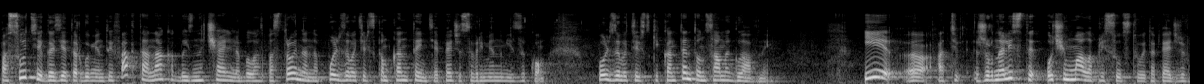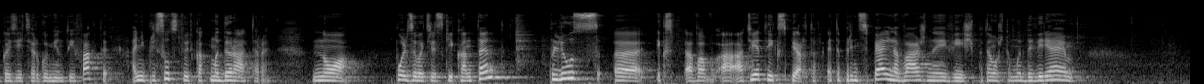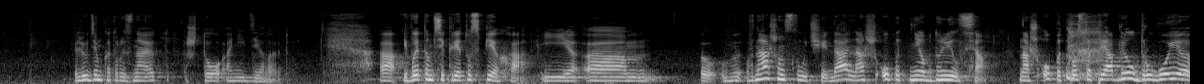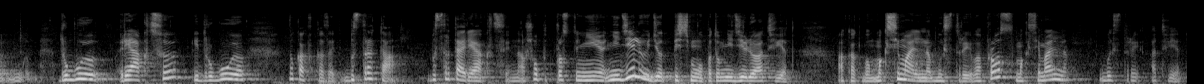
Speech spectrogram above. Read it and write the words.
По сути, газета «Аргументы и факты», она как бы изначально была построена на пользовательском контенте, опять же, современным языком. Пользовательский контент, он самый главный. И э, от- журналисты очень мало присутствуют, опять же, в газете «Аргументы и факты». Они присутствуют как модераторы. Но пользовательский контент плюс э, экс- а, а, ответы экспертов – это принципиально важная вещь, потому что мы доверяем людям, которые знают, что они делают. А, И в этом секрет успеха. И эм, в нашем случае да, наш опыт не обнулился. Наш опыт просто приобрел другое, другую реакцию и другую, ну как сказать, быстрота. Быстрота реакции. Наш опыт просто не неделю идет письмо, потом неделю ответ, а как бы максимально быстрый вопрос, максимально быстрый ответ.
